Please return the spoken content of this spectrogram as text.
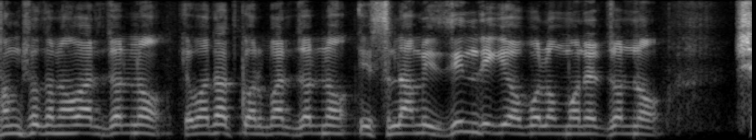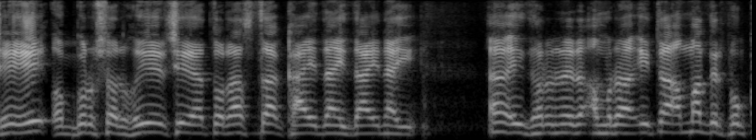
সংশোধন হওয়ার জন্য ইবাদত করবার জন্য, ইসলামী জিন্দিগি অবলম্বনের জন্য সে অগ্রসর হয়েছে, এত রাস্তা খায় নাই, দায় নাই এই ধরনের আমরা এটা আমাদের পক্ষ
